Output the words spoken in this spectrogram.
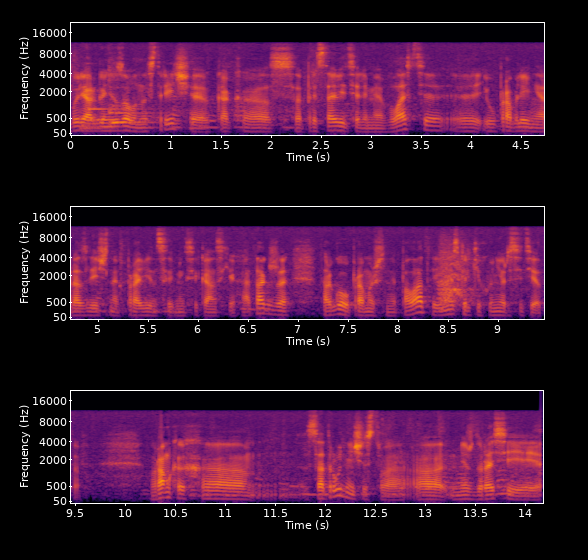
были организованы встречи как э, с представителями власти э, и управления различных провинций мексиканских, а также торгово-промышленной палаты и нескольких университетов. В рамках э, сотрудничества э, между Россией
